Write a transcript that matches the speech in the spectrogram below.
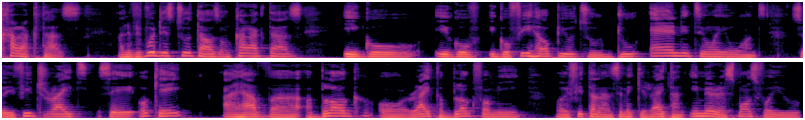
characters. And if you put this 2000 characters e go e go e go fit help you to do anything wey you want. So you fit write say okay i have uh, a blog or write a blog for me or if you tell am say make you write an email response for you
